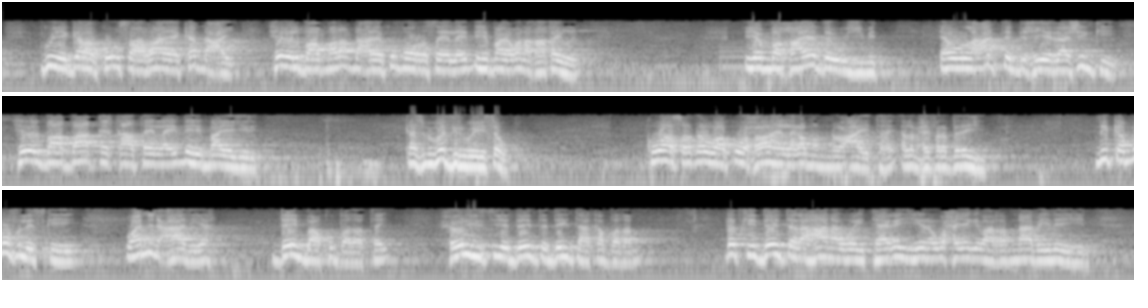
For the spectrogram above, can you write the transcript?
Guyi garabka u saaraa ee ka dhacay. Hebel baa maro dhacday ku foorasay laydhihi maayo uga dhaqaaqay wey. Iyo makhaayadda uu yimid. Ee uu lacagta bixiyey raashinkii hebel baa baaqi qaatay laydhihi maayo yidhi kaas mubadir wey isagu kuwaasoo dhan waa kuwa xoolaha laga mamnuuca ay tahay alla maxay fara badan yihiin. Ninka mufliskii waa nin caadi ah dayn baa ku badatay xoolihiisi iyo daynta dayntaa ka badan. Dadkii daynta lahaana way taagan yihiinoo wax iyagii rabnaa bay leeyihiin.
